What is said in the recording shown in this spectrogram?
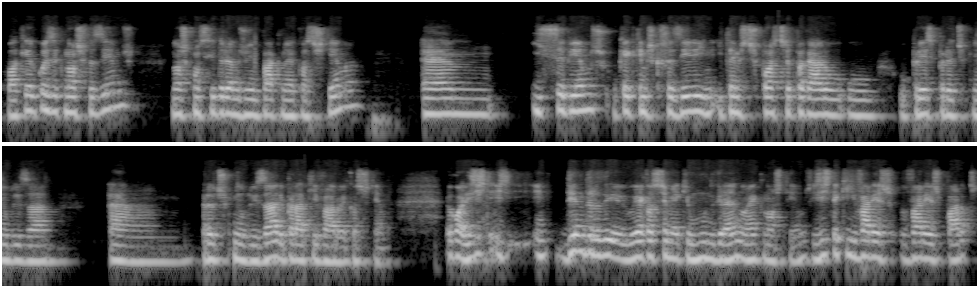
Qualquer coisa que nós fazemos, nós consideramos o impacto no ecossistema um, e sabemos o que é que temos que fazer e, e estamos dispostos a pagar o, o, o preço para disponibilizar, um, para disponibilizar e para ativar o ecossistema. Agora, existe, dentro do ecossistema é aqui um mundo grande, não é, que nós temos, existe aqui várias, várias partes.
